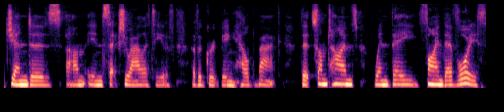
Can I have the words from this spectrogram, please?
genders, um, in sexuality of, of a group being held back, that sometimes when they find their voice,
